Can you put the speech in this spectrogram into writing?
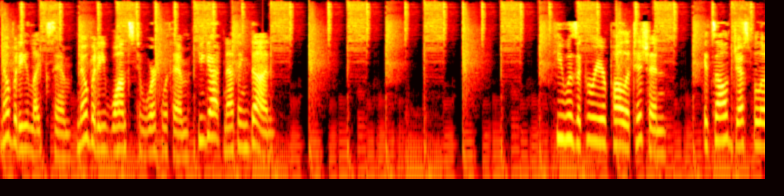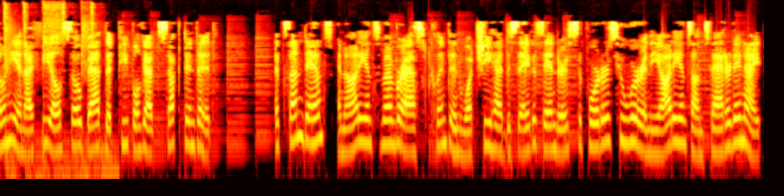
Nobody likes him, nobody wants to work with him, he got nothing done. He was a career politician. It's all just baloney and I feel so bad that people got sucked into it. At Sundance, an audience member asked Clinton what she had to say to Sanders supporters who were in the audience on Saturday night.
